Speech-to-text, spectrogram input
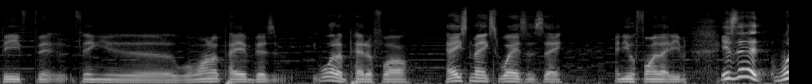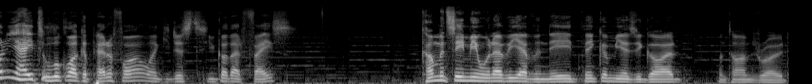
be thing you uh, want to pay a visit. What a pedophile. Haste makes ways, to say. And you'll find that even... Isn't it... Wouldn't you hate to look like a pedophile? Like you just... You got that face? Come and see me whenever you have the need. Think of me as your guide on Time's Road.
